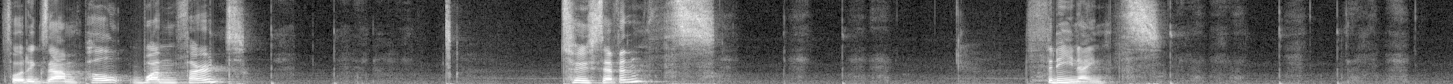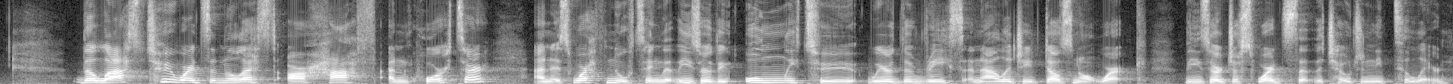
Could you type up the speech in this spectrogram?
For example, one third, two sevenths, three ninths. The last two words in the list are half and quarter, and it's worth noting that these are the only two where the race analogy does not work. These are just words that the children need to learn.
